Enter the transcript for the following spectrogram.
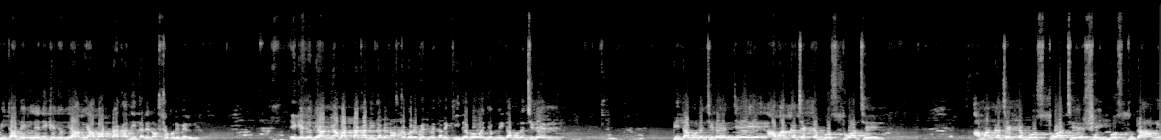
পিতা দেখলেন, একে যদি আমি আবার টাকা দিই, তাহলে নষ্ট করে ফেলবে। একে যদি আমি আবার টাকা দিই, তাহলে নষ্ট করে ফেলবে। তাহলে কি দেবো? ওই যে পিতা বলেছিলেন পিতা বলেছিলেন যে, আমার কাছে একটা বস্তু আছে। আমার কাছে একটা বস্তু আছে, সেই বস্তুটা আমি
